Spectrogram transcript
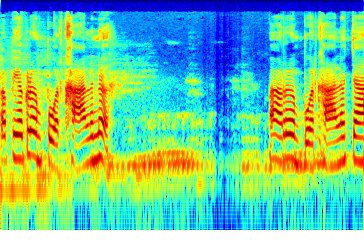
ป้าเปียกเริ่มปวดขาแล้วเนอะป้าเริ่มปวดขาแล้วจ้า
